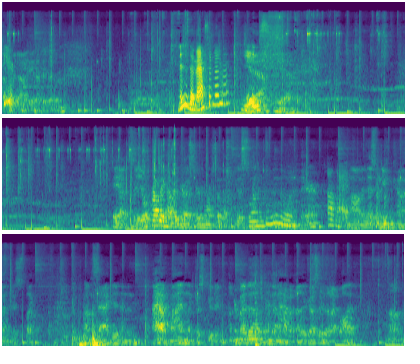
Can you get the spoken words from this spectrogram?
Here. without the another bedroom. This is the master bedroom? Yeah, Jeez. yeah. Yeah, so you'll probably have a dresser more so like this one than the one there. Okay. Um, and this one you can kind of just like unsack it, and then I have mine like just scooted under my bed, and then I have another dresser that I bought, um,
